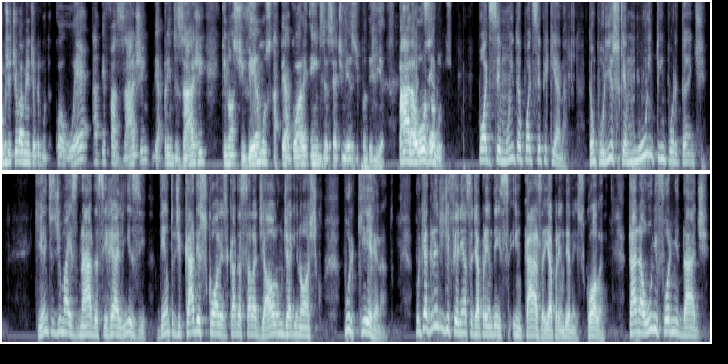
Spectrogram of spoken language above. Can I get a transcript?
objetivamente a pergunta: qual é a defasagem de aprendizagem que nós tivemos até agora em 17 meses de pandemia para pode os ser, alunos? Pode ser muita, pode ser pequena. Então, por isso que é muito importante que, antes de mais nada, se realize dentro de cada escola, de cada sala de aula, um diagnóstico. Por quê, Renato? Porque a grande diferença de aprender em casa e aprender na escola está na uniformidade.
